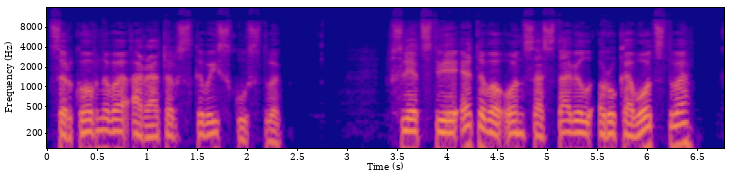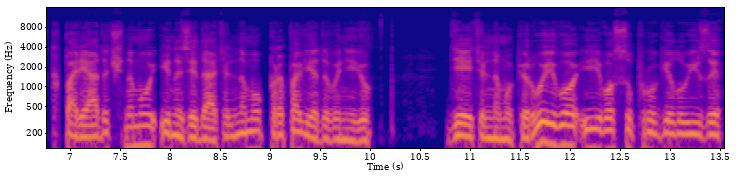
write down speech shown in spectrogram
церковного ораторского искусства. Вследствие этого он составил руководство к порядочному и назидательному проповедованию. Деятельному перу его и его супруги Луизы,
